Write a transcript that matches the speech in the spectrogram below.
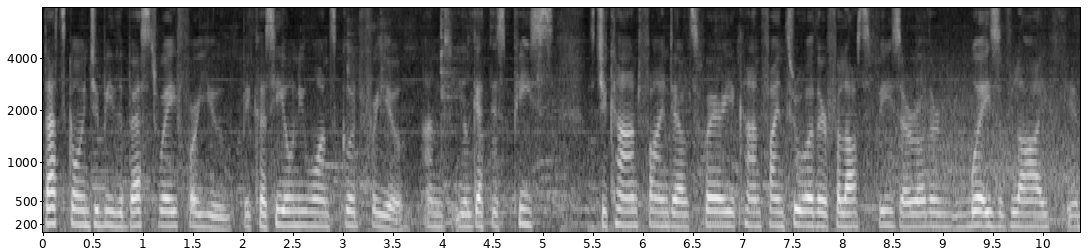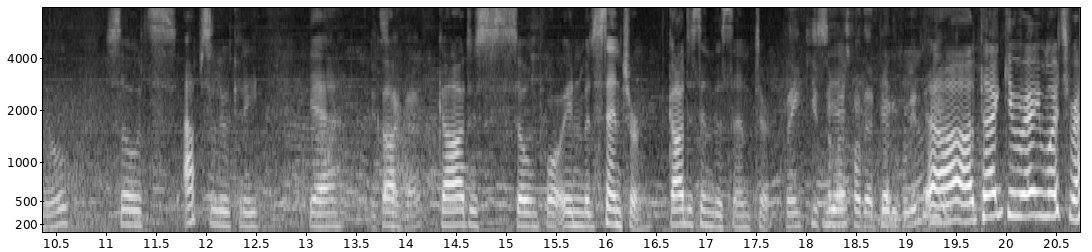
that's going to be the best way for you because He only wants good for you. And you'll get this peace that you can't find elsewhere, you can't find through other philosophies or other ways of life, you know. So it's absolutely, yeah. It's God, like that? God is so important in the center. God is in the center. Thank you so Yeah. much for that beautiful interview. Ah, thank you very much for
